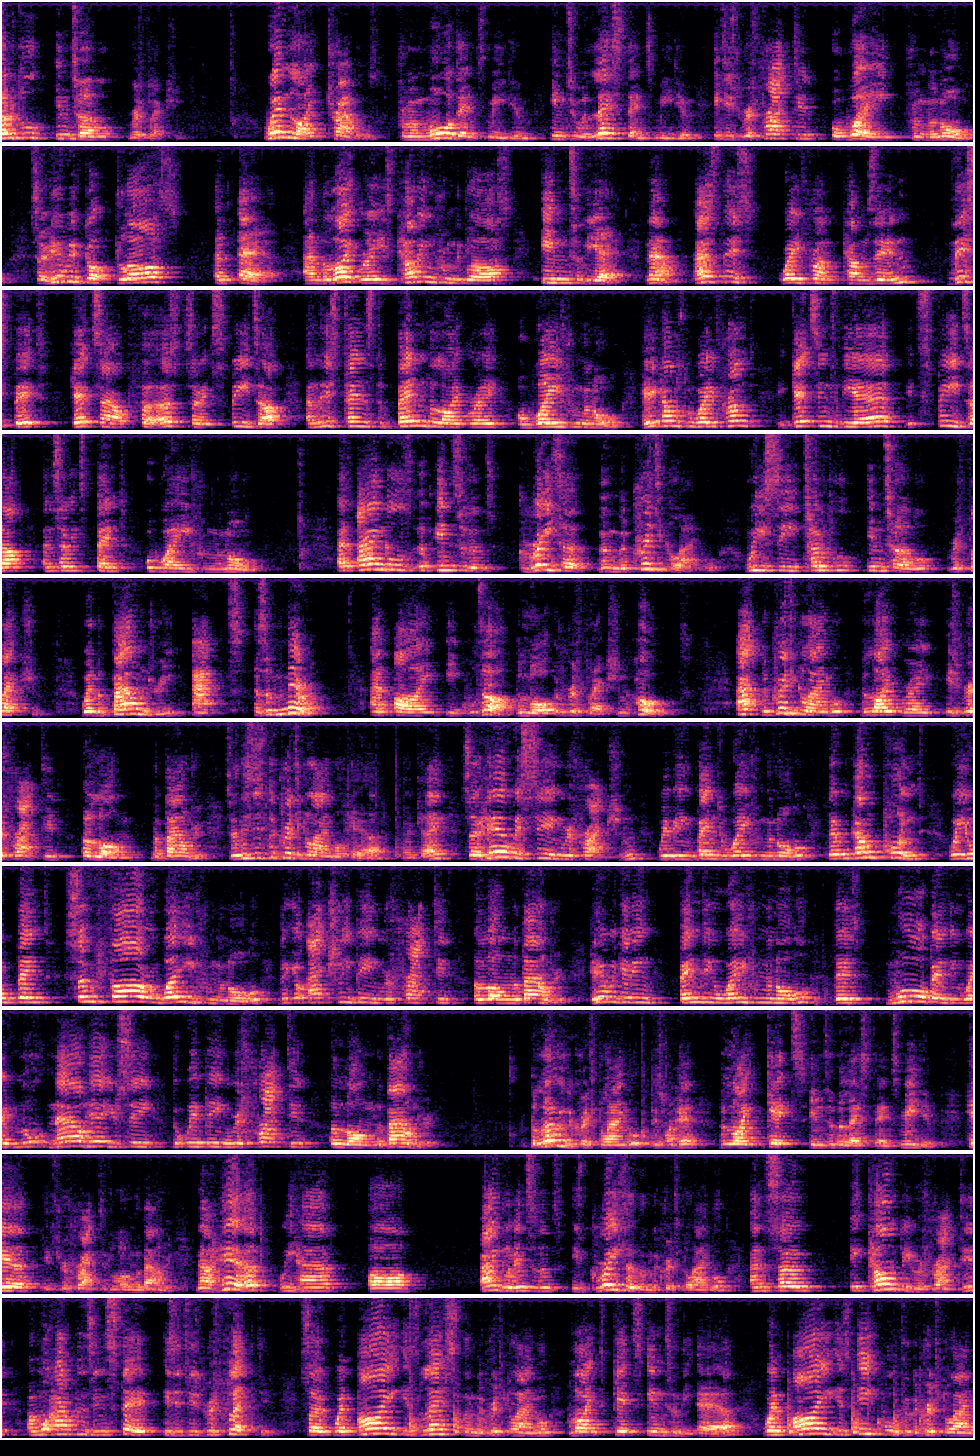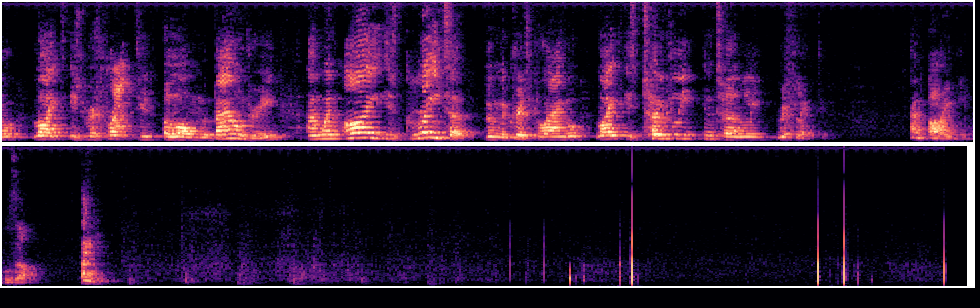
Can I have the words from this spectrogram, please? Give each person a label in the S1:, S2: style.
S1: Total internal reflection. When light travels from a more dense medium into a less dense medium, it is refracted away from the normal. So here we've got glass and air, and the light rays coming from the glass into the air. Now, as this wavefront comes in, this bit gets out first, so it speeds up, and this tends to bend the light ray away from the normal. Here comes the wavefront, gets into the air, it speeds up, and so it's bent away from the normal. At angles of incidence greater than the critical angle, we see total internal reflection, where the boundary acts as a mirror, and I equals R, the law of reflection holds. At the critical angle, the light ray is refracted along the boundary. So this is the critical angle here, okay? So here we're seeing refraction, we're being bent away from the normal. There will come a point where you're bent so far away from the normal that you're actually being refracted along the boundary. Here we're getting bending away from the normal. There's more bending away from the normal. Now here you see that we're being refracted along the boundary. Below the critical angle, this one here, light gets into the less dense medium. Here it's refracted along the boundary. Now here we have our angle of incidence is greater than the critical angle and so it can't be refracted, and what happens instead is it is reflected. So when I is less than the critical angle, light gets into the air. When I is equal to the critical angle, light is refracted along the boundary. And when I is greater than the critical angle, light is totally internally reflected. And I equals R. Thank you.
